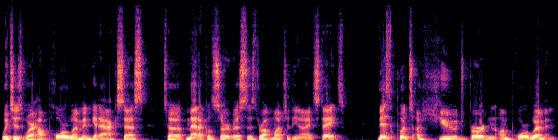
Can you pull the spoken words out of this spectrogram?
which is where how poor women get access to medical services throughout much of the United States. This puts a huge burden on poor women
